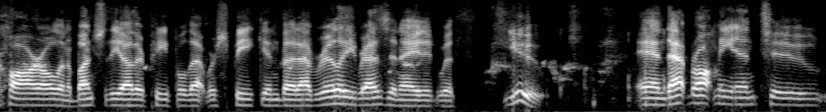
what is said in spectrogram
Carl and a bunch of the other people that were speaking, but I really resonated with you. And that brought me into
